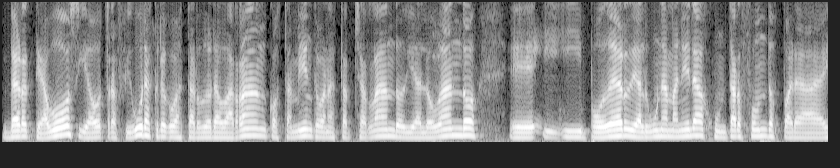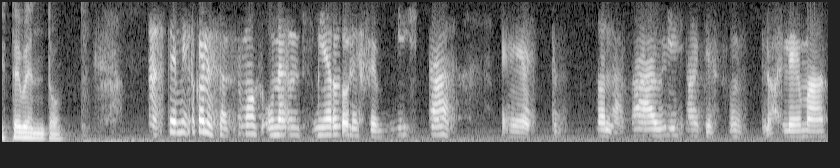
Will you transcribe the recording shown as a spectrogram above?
verte a vos y a otras figuras? Creo que va a estar Dora Barrancos también, que van a estar charlando, dialogando eh, y, poder de alguna manera juntar fondos para este evento. Este miércoles hacemos un miércoles feminista, eh, la rabia, que son los lemas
